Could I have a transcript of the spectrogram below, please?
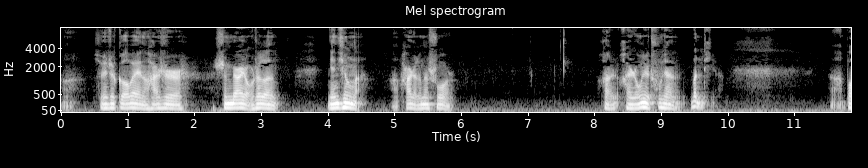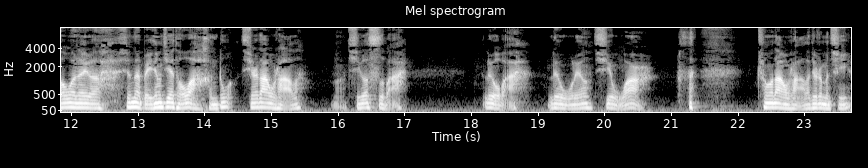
的啊，所以这各位呢，还是身边有这个年轻的啊，还是得跟他说说，很很容易出现问题。啊，包括这个现在北京街头啊，很多骑着大裤衩子，啊，骑个四百、六百、六五零、七五二，穿个大裤衩子就这么骑，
